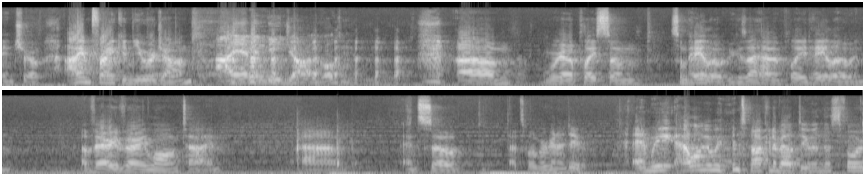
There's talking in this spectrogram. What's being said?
intro. I am Frank and you are John. I am indeed John. Welcome. Um, we're gonna play some some Halo because I haven't played Halo in a very very long time, um, and so that's what we're gonna do. And we, how long have we been talking about doing this for?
